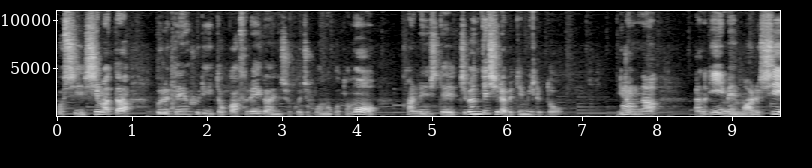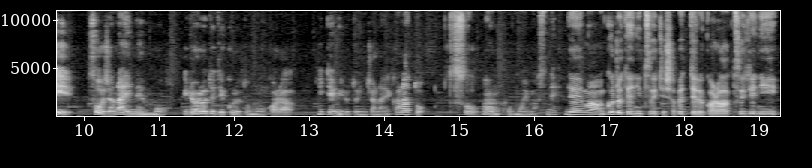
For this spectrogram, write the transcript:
ほしいしまたグルテンフリーとかそれ以外の食事法のことも関連して自分で調べてみるといろんな、あのいい面もあるしそうじゃない面もいろいろ出てくると思うから見てみるといいんじゃないかなと、そう。ん、思いますね。うでまあグルテンについて喋ってるからついでに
